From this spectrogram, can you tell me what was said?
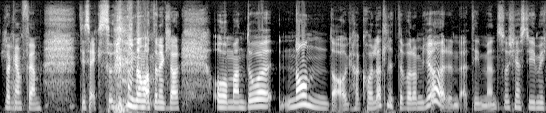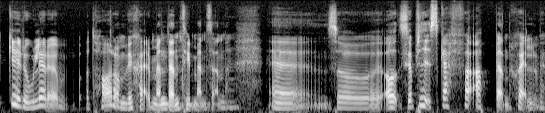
klockan fem till sex innan maten är klar. Och om man då någon dag har kollat lite vad de gör den där timmen så känns det ju mycket roligare att ha dem vid skärmen den timmen sen. Mm. Eh, så, och, så precis, skaffa appen själv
